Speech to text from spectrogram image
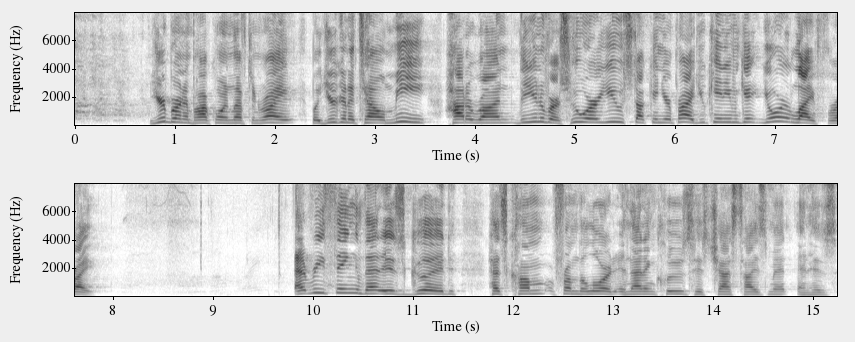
You're burning popcorn left and right, but you're going to tell me how to run the universe. Who are you stuck in your pride? You can't even get your life right. Everything that is good has come from the Lord, and that includes his chastisement and his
